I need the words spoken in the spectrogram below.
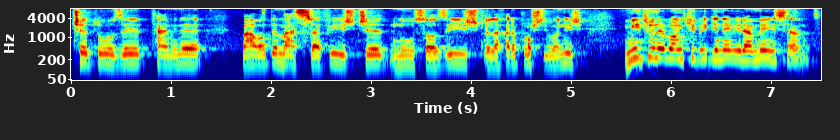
چه تو حوزه تامین مواد مصرفیش چه نوسازیش بالاخره پشتیبانیش می‌تونه بانکی بگه نمیرم به این سمت.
